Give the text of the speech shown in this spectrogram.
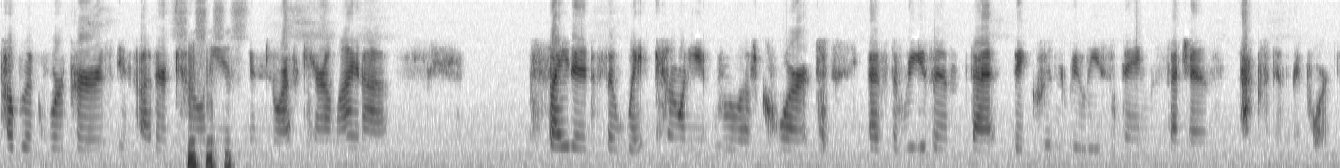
public workers in other counties in North Carolina cited the Wake County rule of court as the reason that they couldn't release things such as accident reports.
